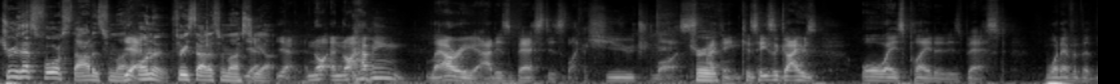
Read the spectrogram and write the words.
True, that's four starters from last. Yeah. Oh no, three starters from last yeah, year. yeah, and not and not having Lowry at his best is like a huge loss. True. I think because he's a guy who's always played at his best, whatever the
